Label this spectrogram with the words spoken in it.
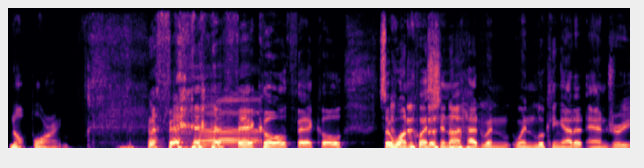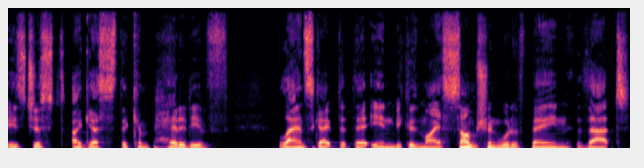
not boring. fair ah. call, fair call. So one question I had when when looking at it, Andrew, is just I guess the competitive landscape that they're in, because my assumption would have been that,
